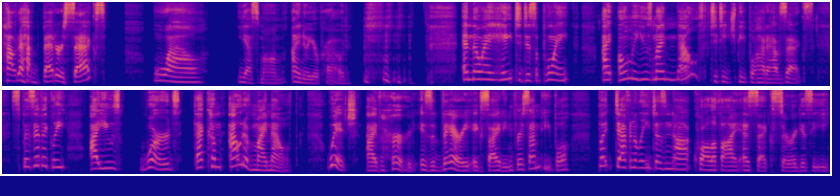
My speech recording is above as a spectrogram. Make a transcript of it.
how to have better sex? Wow. Yes, Mom, I know you're proud. and though I hate to disappoint, I only use my mouth to teach people how to have sex. Specifically, I use words that come out of my mouth, which I've heard is very exciting for some people, but definitely does not qualify as sex surrogacy.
